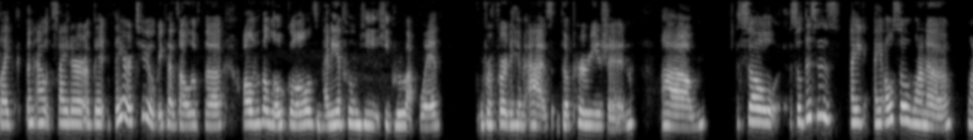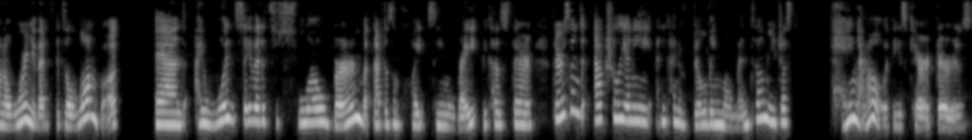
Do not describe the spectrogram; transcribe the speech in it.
like an outsider a bit there too because all of the all of the locals many of whom he he grew up with refer to him as the Parisian. Um so so this is I I also want to want to warn you that it's a long book And I would say that it's a slow burn, but that doesn't quite seem right because there there isn't actually any any kind of building momentum. You just hang out with these characters,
